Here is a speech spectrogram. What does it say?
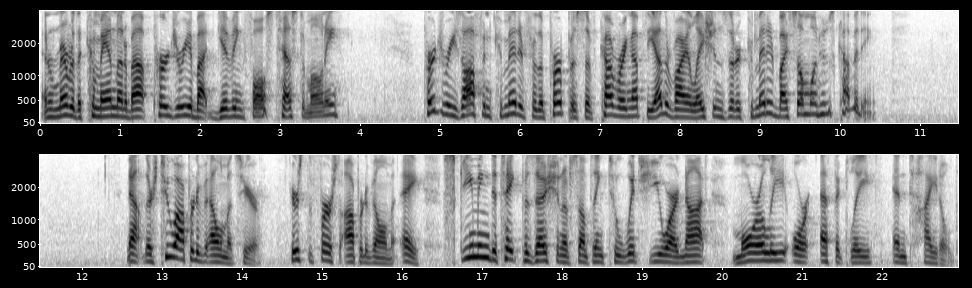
And remember the commandment about perjury, about giving false testimony? Perjury is often committed for the purpose of covering up the other violations that are committed by someone who's coveting. Now, there's two operative elements here. Here's the first operative element A, scheming to take possession of something to which you are not morally or ethically entitled.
